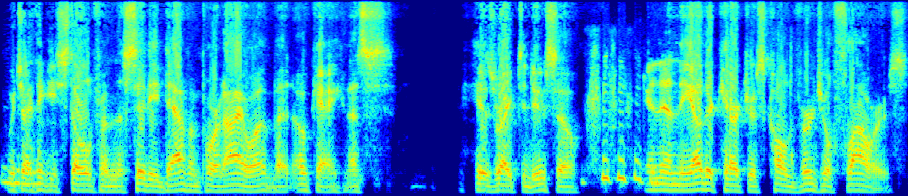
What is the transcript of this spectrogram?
which mm-hmm. I think he stole from the city Davenport, Iowa. But okay, that's his right to do so. and then the other character is called Virgil Flowers,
